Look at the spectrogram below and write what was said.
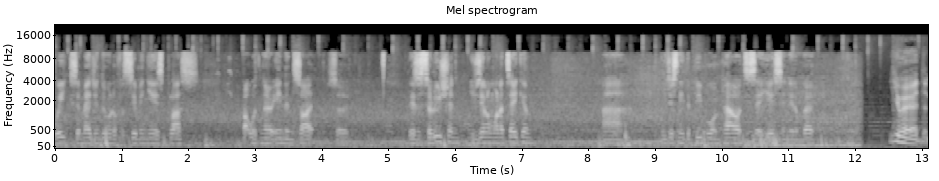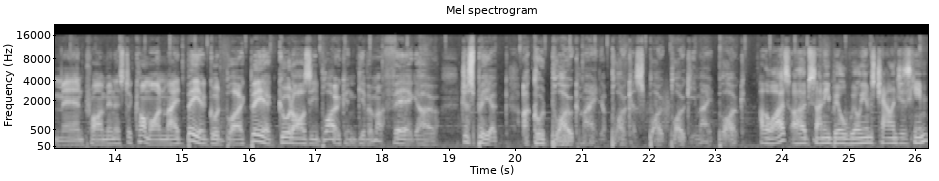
weeks. Imagine doing it for seven years plus, but with no end in sight. So there's a solution. New Zealand want to take him. Uh, we just need the people in power to say yes and let him go. You heard the man, Prime Minister. Come on, mate. Be a good bloke. Be a good Aussie bloke and give him a fair go. Just be a, a good bloke, mate. A blokest bloke, blokey, mate, bloke. Otherwise, I hope Sonny Bill Williams challenges him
